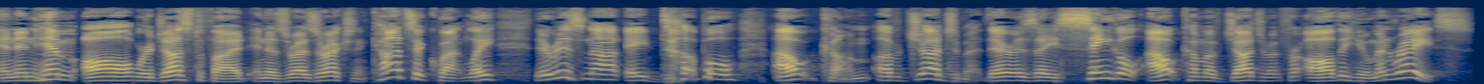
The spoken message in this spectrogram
and in him all were justified in his resurrection. Consequently, there is not a double outcome of judgment. There is a single outcome of judgment for all the human race.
